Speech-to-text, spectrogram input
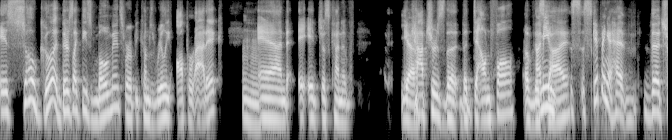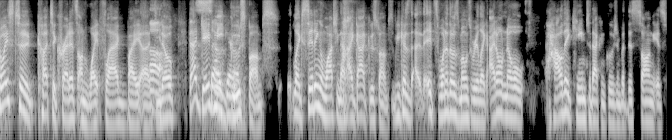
is so good. There's like these moments where it becomes really operatic Mhm. and it, it just kind of it Yeah. captures the the downfall of this I mean, guy. S- skipping ahead, the choice to cut to credits on White Flag by uh, Oh, Dido that gave so me good. goosebumps. Like sitting and watching that, I got goosebumps because uh, it's one of those moments where you're like, I don't know how they came to that conclusion, but this song is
